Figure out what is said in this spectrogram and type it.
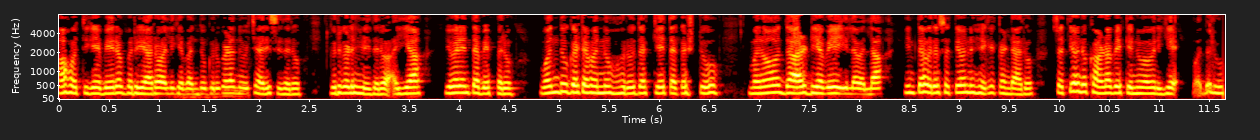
ಆ ಹೊತ್ತಿಗೆ ಬೇರೊಬ್ಬರು ಯಾರೋ ಅಲ್ಲಿಗೆ ಬಂದು ಗುರುಗಳನ್ನು ವಿಚಾರಿಸಿದರು. ಗುರುಗಳು ಹೇಳಿದರು, ಅಯ್ಯ, ಇವರೆಂತ ಬೆಪ್ಪರು? ಒಂದು ಘಟವನ್ನು ಹೊರುವುದಕ್ಕೆ ತಕ್ಕಷ್ಟು ಮನೋದಾರ್ಢ್ಯವೇ ಇಲ್ಲವಲ್ಲ. ಇಂಥವರು ಸತ್ಯವನ್ನು ಹೇಗೆ ಕಂಡಾರು? ಸತ್ಯವನ್ನು ಕಾಣಬೇಕೆನ್ನುವರಿಗೆ ಮೊದಲು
